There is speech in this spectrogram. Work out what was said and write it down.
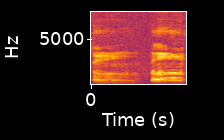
dun, dun.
